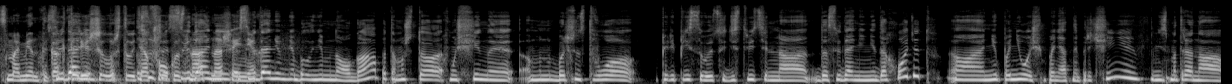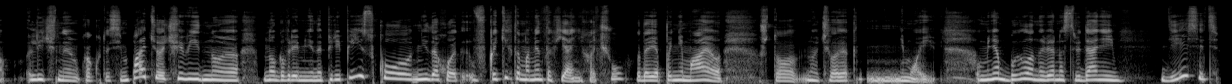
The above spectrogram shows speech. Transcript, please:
с момента, как свиданий... ты решила, что у тебя Слушай, фокус свиданий, на отношениях? Свиданий у меня было немного, потому что мужчины, большинство переписываются, действительно до свидания не доходит, а, не по не очень понятной причине, несмотря на личную какую-то симпатию очевидную, много времени на переписку, не доходит. В каких-то моментах я не хочу, когда я понимаю, что ну, человек не мой. У меня было, наверное, свиданий 10,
